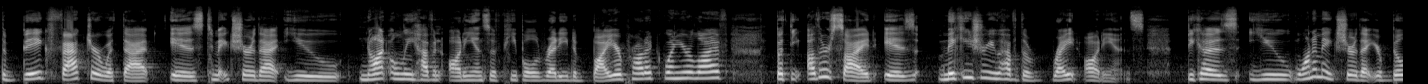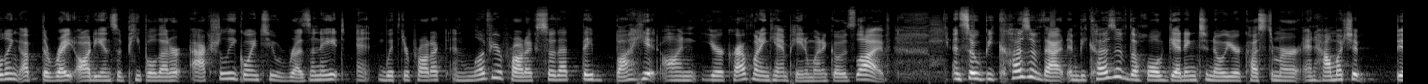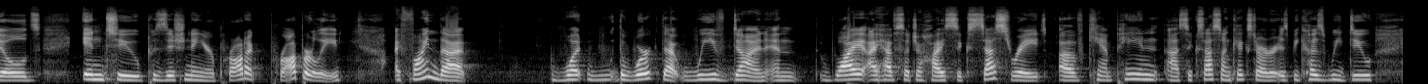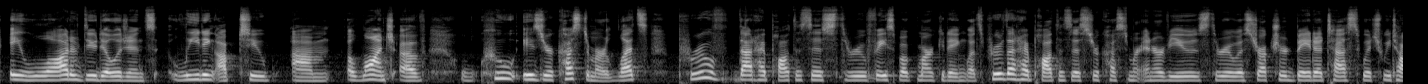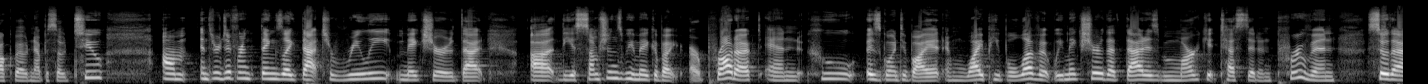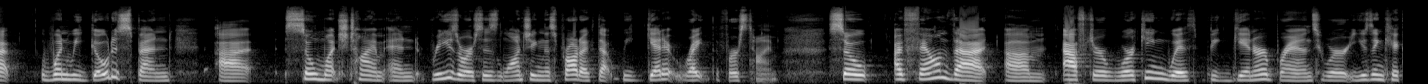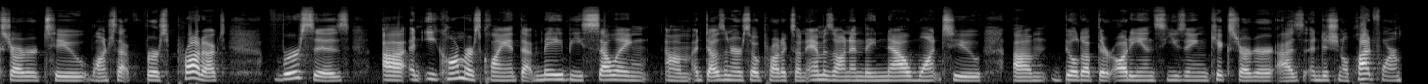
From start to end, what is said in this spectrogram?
The big factor with that is to make sure that you not only have an audience of people ready to buy your product when you're live, but the other side is making sure you have the right audience because you want to make sure that you're building up the right audience of people that are actually going to resonate with your product and love your product so that they buy it on your crowdfunding campaign when it goes live. And so, because of that, and because of the whole getting to know your customer and how much it builds into positioning your product properly, I find that what the work that we've done and why I have such a high success rate of campaign uh, success on Kickstarter is because we do a lot of due diligence leading up to um, a launch of who is your customer. Let's prove that hypothesis through Facebook marketing. Let's prove that hypothesis through customer interviews, through a structured beta test, which we talk about in episode two, um, and through different things like that to really make sure that uh, the assumptions we make about our product and who is going to buy it and why people love it, we make sure that that is market tested and proven so that when we go to spend uh, so much time and resources launching this product that we get it right the first time. So I've found that um, after working with beginner brands who are using Kickstarter to launch that first product versus uh, an e-commerce client that may be selling um, a dozen or so products on Amazon and they now want to um, build up their audience using Kickstarter as an additional platform,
